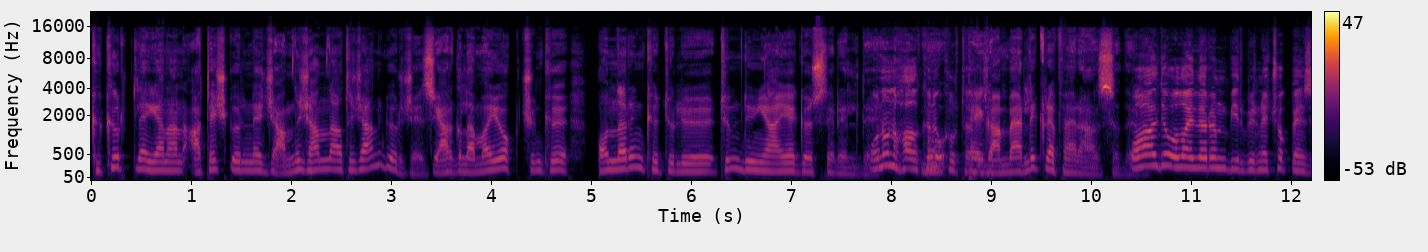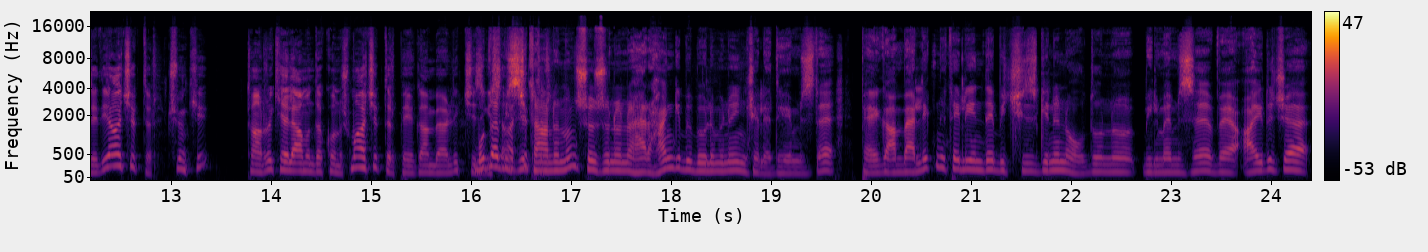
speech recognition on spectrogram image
kükürtle yanan ateş gölüne canlı canlı atacağını göreceğiz. Yargılama yok çünkü onların kötülüğü tüm dünyaya gösterildi. Onun halkını bu kurtaracak. peygamberlik referansıdır. O halde olayların birbirine çok benzediği açıktır. Çünkü Tanrı kelamında konuşma açıktır. Peygamberlik çizgisi Bu da bizi açıktır. Tanrı'nın sözünün herhangi bir bölümünü incelediğimizde peygamberlik niteliğinde bir çizginin olduğunu bilmemize ve ayrıca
